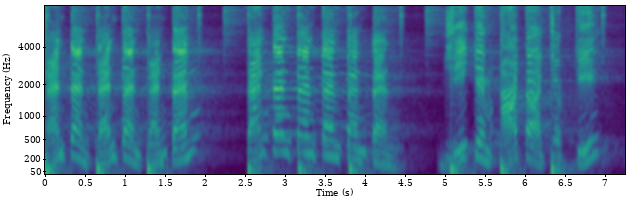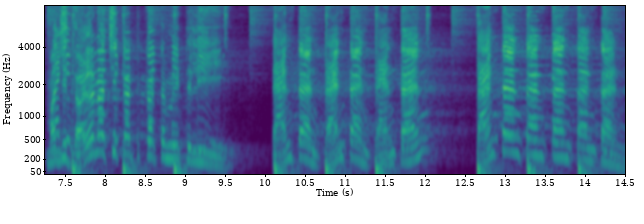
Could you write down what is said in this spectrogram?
टॅन टॅन टॅन टॅन टॅन टॅन टॅन टॅन टॅन टॅन टॅन टॅन जी केम आटा चक्की माझी दळणाची कटकट मिटली टॅन टॅन टॅन टॅन टॅन टॅन टॅन टॅन टॅन टॅन टॅन टॅन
